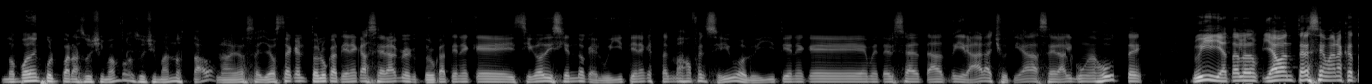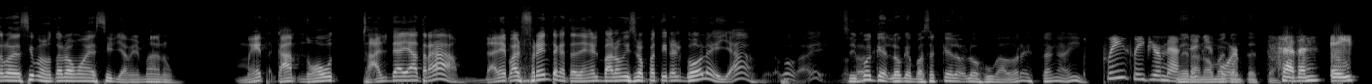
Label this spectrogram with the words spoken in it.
no pueden culpar a Sushiman porque Sushiman no estaba. No, yo sé, yo sé que el Toluca tiene que hacer algo, el Toluca tiene que, y sigo diciendo que Luigi tiene que estar más ofensivo, Luigi tiene que meterse a, a tirar, a chutear, a hacer algún ajuste. Luigi, ya, te lo- ya van tres semanas que te lo decimos, no te lo vamos a decir ya, mi hermano. Meta, cam- no, sal de allá atrás, dale para el frente, que te den el balón y se lo para tirar goles y ya. Sí, porque lo que pasa es que lo- los jugadores están ahí. Please leave your Mira, message no me contesta. seven eight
